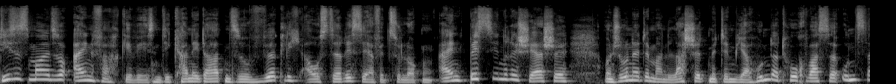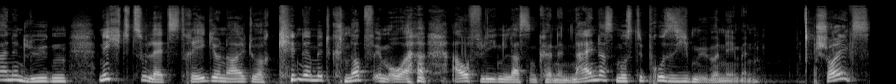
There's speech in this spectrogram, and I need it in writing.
dieses Mal so einfach gewesen, die Kandidaten so wirklich aus der Reserve zu locken. Ein bisschen Recherche und schon hätte man Laschet mit dem Jahrhunderthochwasser und seinen Lügen nicht zuletzt regional durch Kinder mit Knopf im Ohr aufliegen lassen können. Nein, das musste Pro7 übernehmen. Scholz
